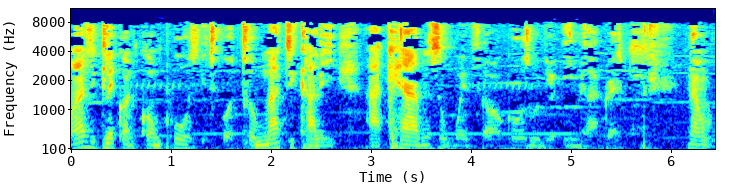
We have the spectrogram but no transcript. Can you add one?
Once you click on compose, it automatically uh, comes with or goes with your email address. Now,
